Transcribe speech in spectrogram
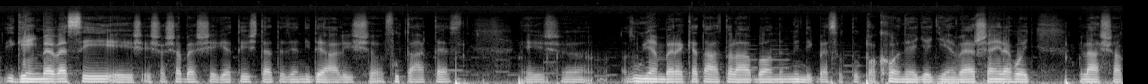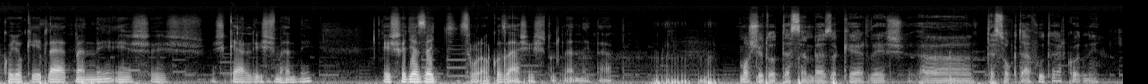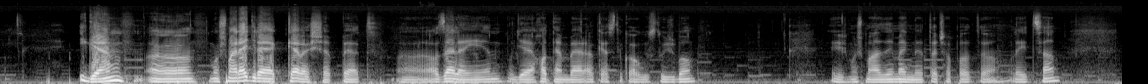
igénybe veszi, és, és a sebességet is, tehát ez egy ideális uh, futárteszt, és uh, az új embereket általában mindig beszoktuk pakolni egy-egy ilyen versenyre, hogy, lássák, hogy oké, lehet menni, és, és, és kell is menni. és hogy ez egy szórakozás is tud lenni. Tehát. Most jutott eszembe ez a kérdés. Te szoktál futárkodni? Igen, most már egyre kevesebbet az elején, ugye hat emberrel kezdtük augusztusban, és most már azért megnőtt a csapat a létszám.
